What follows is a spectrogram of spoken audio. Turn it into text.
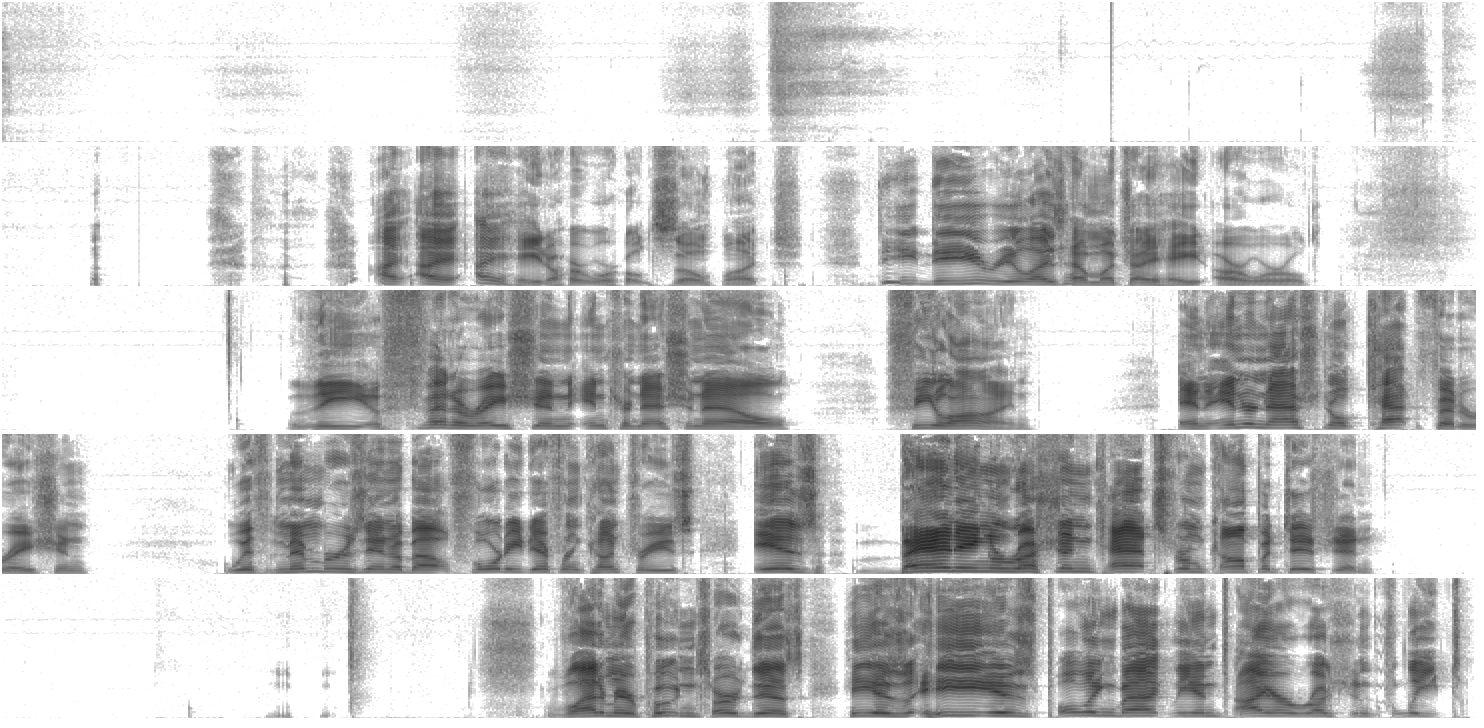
I, I I hate our world so much Do you, do you realize how much I hate our world? The Federation Internationale Feline, an international cat federation with members in about 40 different countries, is banning Russian cats from competition. Vladimir Putin's heard this. He is he is pulling back the entire Russian fleet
